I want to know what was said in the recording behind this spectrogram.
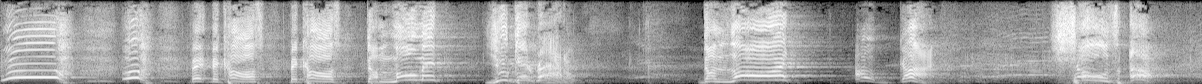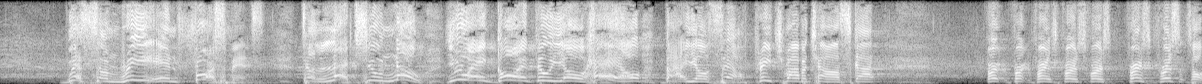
Woo! Woo! Be- Because, because the moment you get rattled, the Lord, oh God, shows up with some reinforcements to let you know you ain't going through your hell by yourself. Preach Robert Charles Scott. First, first, first, first, first, first. So,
